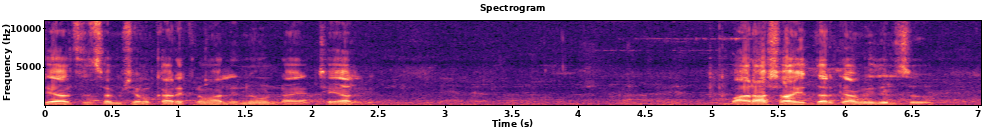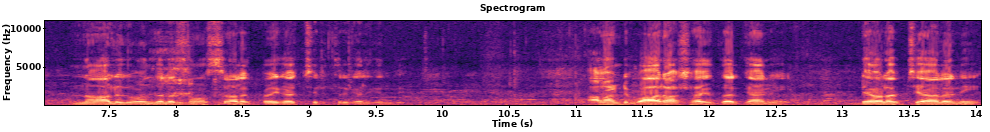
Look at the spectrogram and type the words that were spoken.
చేయాల్సిన సంక్షేమ కార్యక్రమాలు ఎన్నో ఉన్నాయి చేయాలని. బారా షాహిద్ దర్గా మీకు తెలుసు నాలుగు వందల సంవత్సరాలకు పైగా చరిత్ర కలిగింది. అలాంటి బారా షాహిద్ దర్గాని డెవలప్ చేయాలని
